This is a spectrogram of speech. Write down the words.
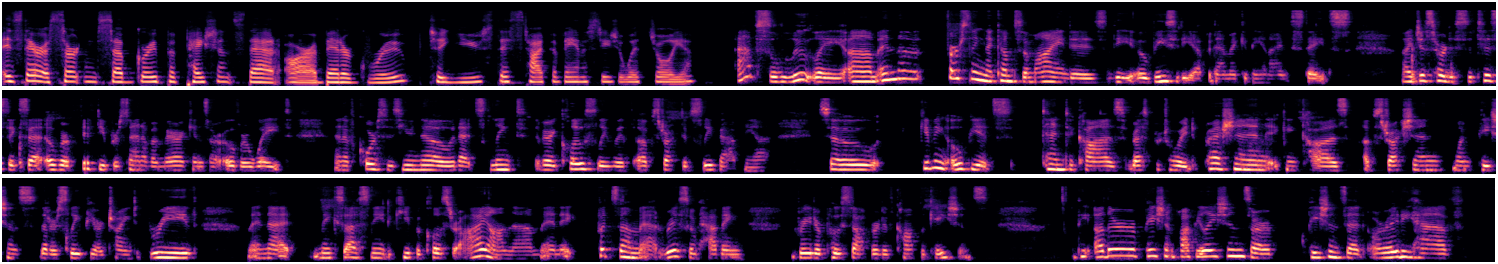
is there a certain subgroup of patients that are a better group to use this type of anesthesia with, Julia? Absolutely. Um, and the first thing that comes to mind is the obesity epidemic in the United States. I just heard a statistics that over 50% of Americans are overweight. And of course, as you know, that's linked very closely with obstructive sleep apnea. So giving opiates tend to cause respiratory depression. It can cause obstruction when patients that are sleepy are trying to breathe. And that makes us need to keep a closer eye on them. And it puts them at risk of having greater postoperative complications. The other patient populations are patients that already have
